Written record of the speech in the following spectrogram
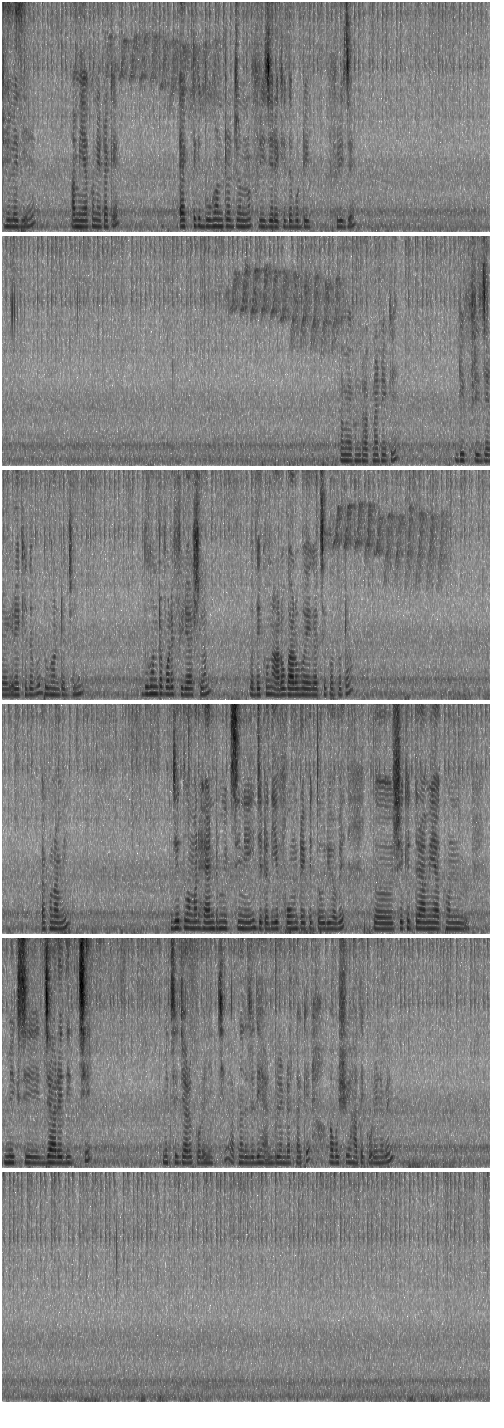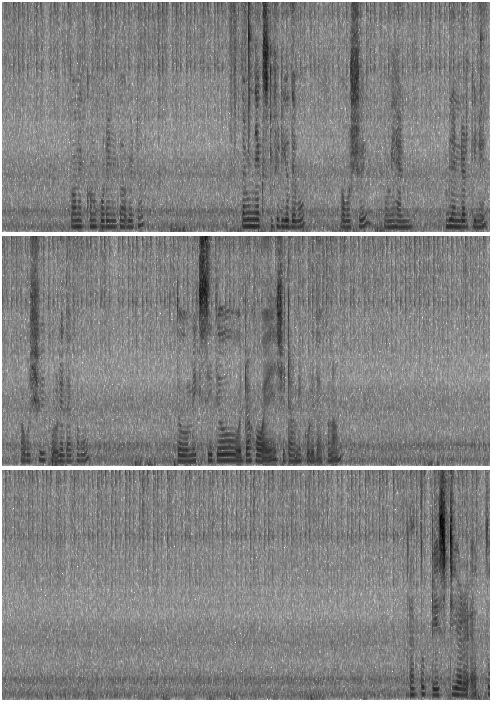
ঢেলে দিয়ে আমি এখন এটাকে এক থেকে দু ঘণ্টার জন্য ফ্রিজে রেখে দেবো ডিপ ফ্রিজে। আমি এখন ঢাকনা ঢেকে ডিপ ফ্রিজে রেখে দেবো দু ঘণ্টার জন্য। দু ঘণ্টা পরে ফিরে আসলাম। তো দেখুন আরও গাঢ় হয়ে গেছে কতটা। এখন আমি যেহেতু আমার হ্যান্ড মিক্সি নেই, যেটা দিয়ে ফোম টাইপের তৈরি হবে, তো সেক্ষেত্রে আমি এখন মিক্সি জারে দিচ্ছি। মিক্সির জারে করে নিচ্ছি। আপনাদের যদি হ্যান্ড ব্লেন্ডার থাকে, অবশ্যই হাতে করে নেবেন। তো অনেকক্ষণ করে নিতে হবে এটা। তো আমি নেক্সট ভিডিও দেব। অবশ্যই আমি হ্যান্ড ব্লেন্ডার কিনে অবশ্যই করে দেখাবো। তো মিক্সিতেও এটা হয়, সেটা আমি করে দেখালাম। এত টেস্টি আর এত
